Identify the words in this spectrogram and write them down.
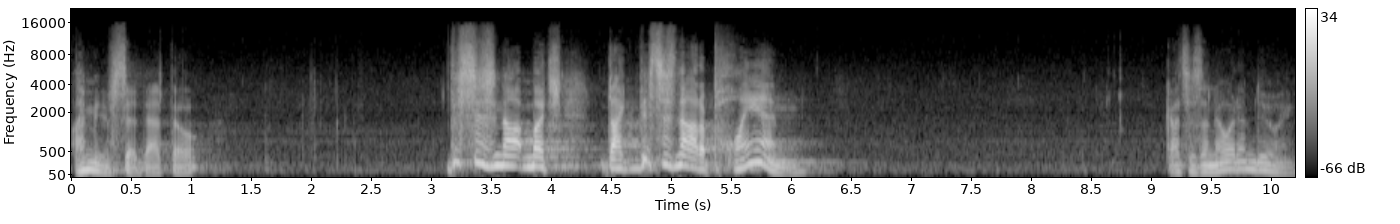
I may have said that though. This is not much, like, this is not a plan. God says, I know what I'm doing.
